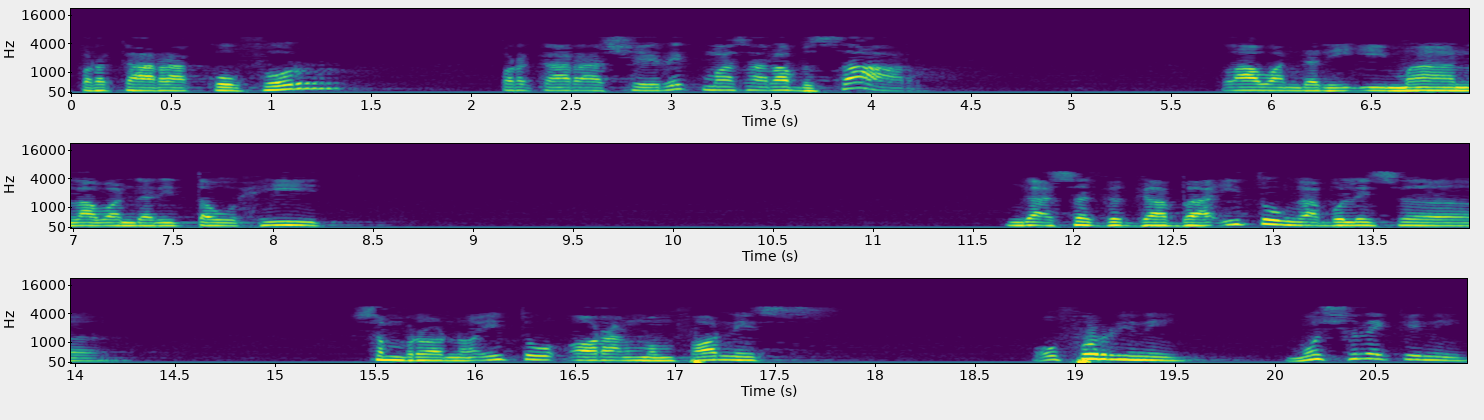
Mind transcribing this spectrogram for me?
Perkara kufur, perkara syirik masalah besar. Lawan dari iman, lawan dari tauhid. nggak segegabah itu, nggak boleh se sembrono itu orang memfonis kufur ini, musyrik ini.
